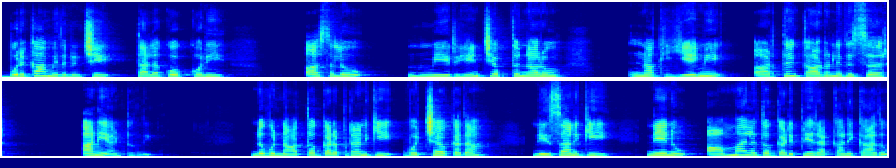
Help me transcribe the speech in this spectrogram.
బురకా మీద నుంచి తల గోక్కొని అసలు మీరేం చెప్తున్నారు? నాకు ఏమీ అర్థం కావడం లేదు సార్ అని అంటుంది. నువ్వు నాతో గడపడానికి వచ్చావు కదా? నిజానికి నేను అమ్మాయిలతో గడిపే రకాన్ని కాదు.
